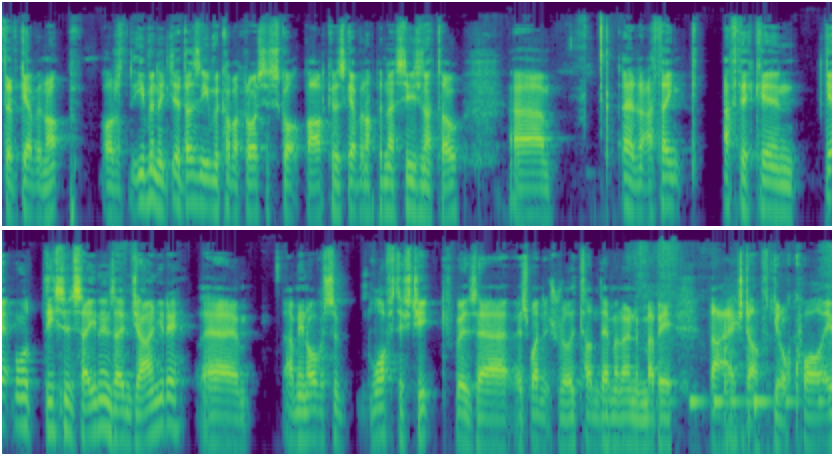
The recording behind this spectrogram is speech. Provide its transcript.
they've given up, or even it doesn't even come across as Scott Parker has given up in this season at all. Um, and I think if they can get more decent signings in January, um, I mean, obviously Loftus Cheek was uh, is one that's really turned them around, and maybe that extra you know quality,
